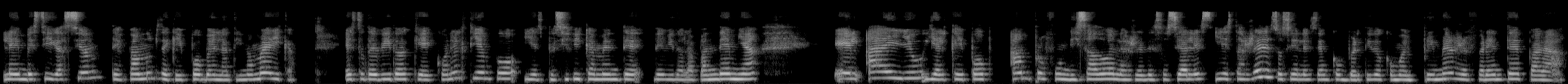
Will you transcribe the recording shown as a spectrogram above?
la investigación de fandoms de K-pop en Latinoamérica. Esto debido a que con el tiempo y específicamente debido a la pandemia, el IU y el K-pop han profundizado en las redes sociales y estas redes sociales se han convertido como el primer referente para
